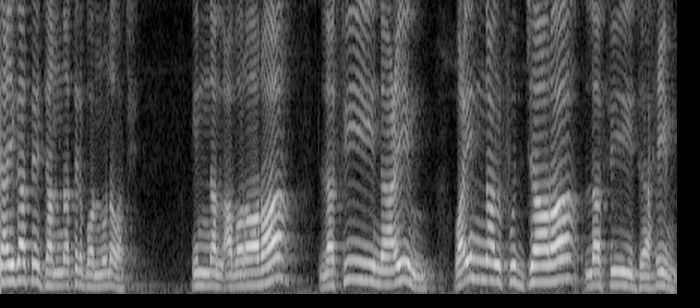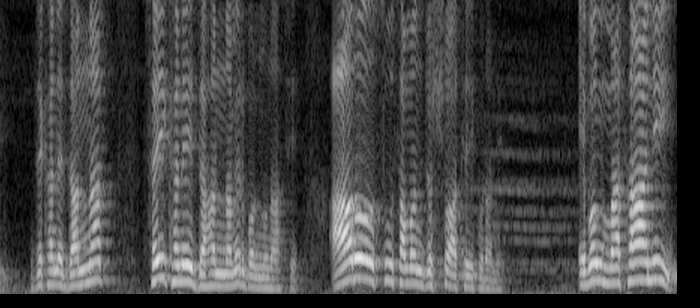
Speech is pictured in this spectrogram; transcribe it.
জায়গাতে জান্নাতের বর্ণনাও আছে। ইন্নাল আবরারা লাফি নাইম ওয়াইন্নাল ফুজ্জারা লাফি জাহিম। যেখানে জান্নাত সেইখানেই জাহান্নামের বর্ণনা আছে। আরও সুসামঞ্জস্য আছে এই কোরআনে। এবং মাথানি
